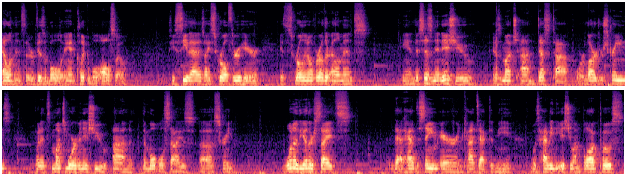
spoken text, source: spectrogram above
elements that are visible and clickable also. If you see that as I scroll through here, it's scrolling over other elements and this isn't an issue as much on desktop or larger screens, but it's much more of an issue on the mobile size uh, screen. One of the other sites that had the same error and contacted me was having the issue on blog posts.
